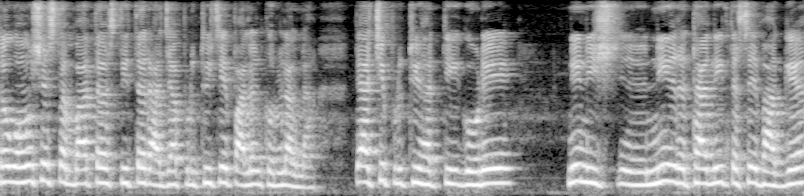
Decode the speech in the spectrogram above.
तो वंशस्तंभात स्थित राजा पृथ्वीचे पालन करू लागला. त्याची पृथ्वी हत्ती घोडे नि निश नि रथानी तसे भाग्य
